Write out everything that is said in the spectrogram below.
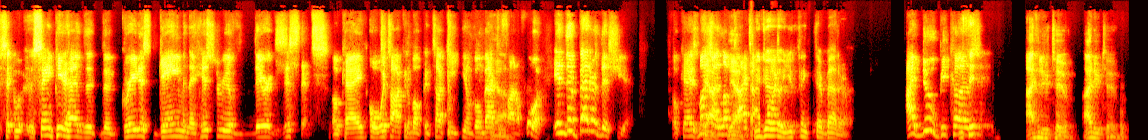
St. Peter had the, the greatest game in the history of their existence. Okay. Or we're talking about Kentucky, you know, going back to the Final Four. And they're better this year. Okay. As much as I love yeah. Ty Ty You do. Washington, You think they're better? I do because think- I do too. I do too.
